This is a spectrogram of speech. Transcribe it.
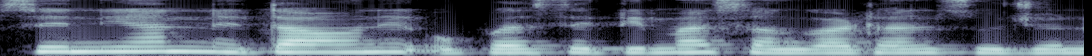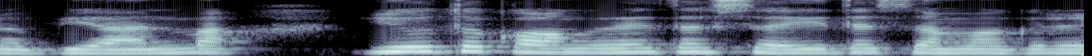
સિનિયર નેતાઓની ઉપસ્થિતિમાં સંગઠન સૂચન અભિયાનમાં યુથ કોંગ્રેસ સહિત સમગ્ર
